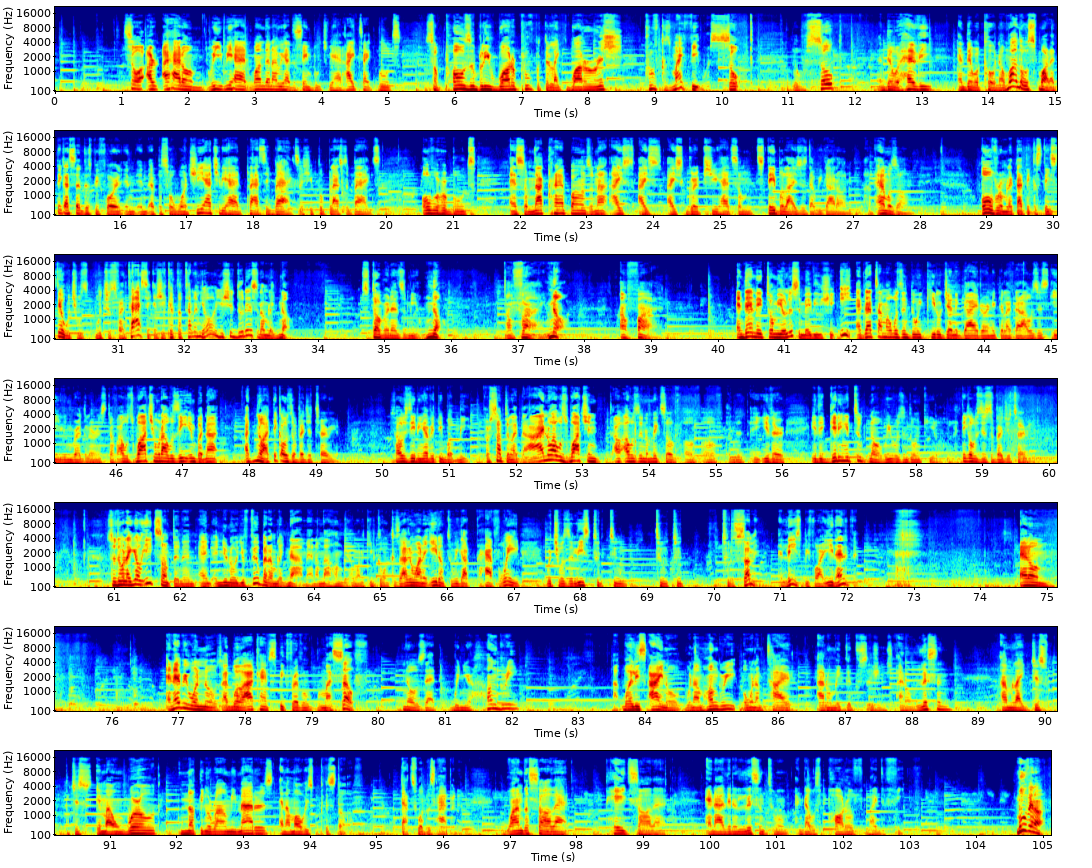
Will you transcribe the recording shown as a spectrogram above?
So I, I had um we we had Wanda and I we had the same boots. We had high tech boots supposedly waterproof, but they're like waterish proof because my feet were soaked. They were soaked and they were heavy and they were cold. Now, Wanda was smart. I think I said this before in, in episode one. She actually had plastic bags, so she put plastic bags over her boots and some not crampons or not ice ice ice grips. She had some stabilizers that we got on, on Amazon over them like that they could stay still, which was which was fantastic. And she kept telling me, "Oh, you should do this," and I'm like, "No." Stubborn as a mule. No, I'm fine. No, I'm fine. And then they told me, "Oh, listen, maybe you should eat." At that time, I wasn't doing ketogenic diet or anything like that. I was just eating regular and stuff. I was watching what I was eating, but not. I, no, I think I was a vegetarian. So I was eating everything but meat or something like that. I know I was watching. I, I was in a mix of, of of either either getting into. No, we wasn't doing keto. I think I was just a vegetarian. So they were like, yo, eat something. And, and, and you know, you feel better. I'm like, nah, man, I'm not hungry. I want to keep going. Because I didn't want to eat until we got halfway, which was at least to, to, to, to, to the summit, at least before I eat anything. And um, and everyone knows. I, well, I can't speak for everyone, but myself knows that when you're hungry, uh, well, at least I know when I'm hungry or when I'm tired, I don't make good decisions. I don't listen. I'm like just just in my own world. Nothing around me matters, and I'm always pissed off. That's what was happening. Wanda saw that, Paige saw that, and I didn't listen to him, and that was part of my defeat. Moving on.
